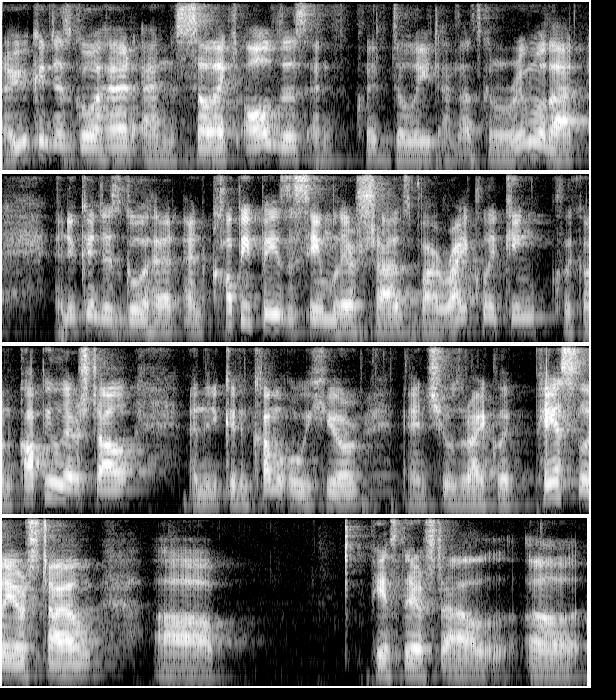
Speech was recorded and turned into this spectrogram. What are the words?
Now you can just go ahead and select all this and click delete and that's going to remove that. And you can just go ahead and copy paste the same layer styles by right clicking, click on copy layer style and then you can come over here and choose right click paste layer style. Uh, paste layer style uh,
